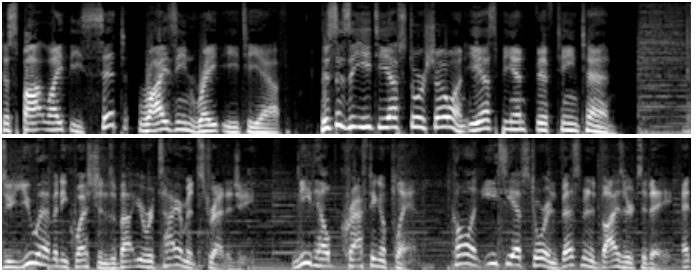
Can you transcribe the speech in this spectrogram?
to spotlight the Sit Rising Rate ETF. This is the ETF Store Show on ESPN 1510. Do you have any questions about your retirement strategy? Need help crafting a plan? Call an ETF Store investment advisor today at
